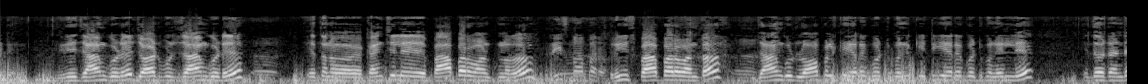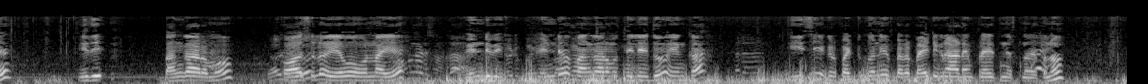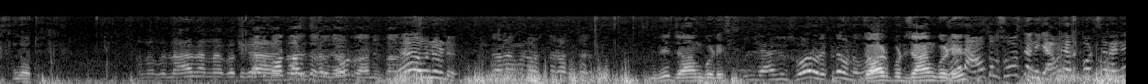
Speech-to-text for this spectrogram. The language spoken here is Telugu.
ఇదోటి ఇది జామగుడి జోటపూడి జామగుడి. ఇతను కంచిలి పాపరం అంటున్నారు. రీస్ పాపారం. అంట. జామగుడి లోపలికి ఎర్రగొట్టుకుని కిటికీ ఎర్రగొట్టుకుని వెళ్ళి ఇదోటండి. ఇది బంగారము. కాసులు ఏవో ఉన్నాయి. వెండివి. వెండి బంగారము తెలీదు. ఇంకా తీసి ఇక్కడ పట్టుకొని బయటికి రావడానికి ప్రయత్నిస్తున్నారు ఇతను. ఇదోటి. ఇది జామగుడి. చూడు ఇక్కడే ఉన్నావు జోడపూడి జామగుడి.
